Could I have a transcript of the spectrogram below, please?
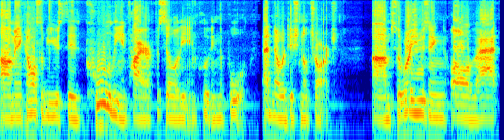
um, and it can also be used to cool the entire facility, including the pool, at no additional charge. Um, so we're using all that,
